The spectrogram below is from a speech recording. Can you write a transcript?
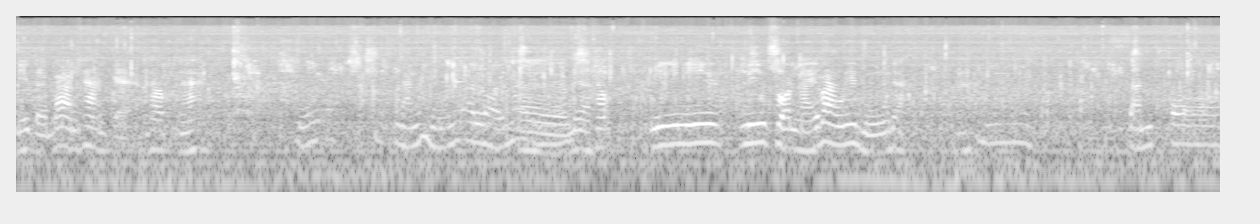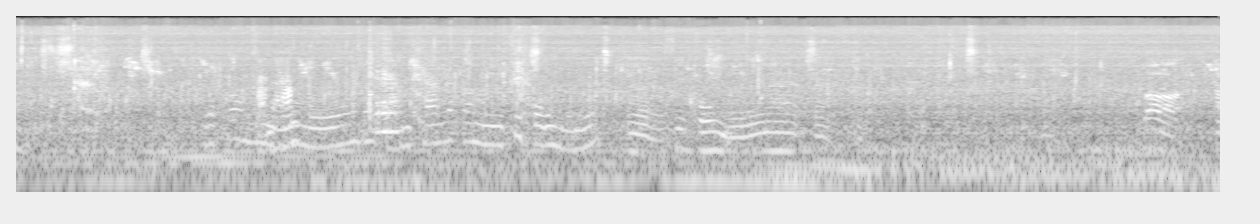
มีแต่บ้านช่างแกะนะครับนะหมูหนังหมูนี่อร่อยมาเอกเลอยเนี่ยครับ มีมีมีส่วนไหนบ้างนี่หมูเนี่ยมี สันคอแล้วก็มีหนังหมูแล้วก็สามชั้นแล้วก็มีซี่โครงหมูเออซี่โครงหมูนะฮะอ่ก็อ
